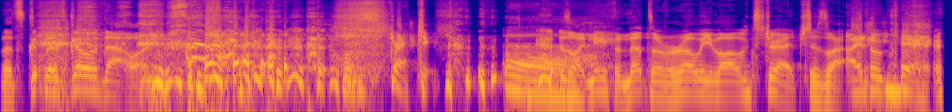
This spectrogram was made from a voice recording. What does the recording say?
Let's go, let's go with that one. Let's stretch it. it's like Uh, Nathan, that's a really long stretch. It's like I don't care.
